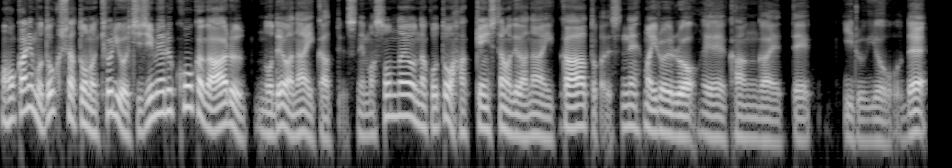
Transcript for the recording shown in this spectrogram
まあ、他にも読者との距離を縮める効果があるのではないかってですね、まあ、そんなようなことを発見したのではないかとかですね、いろいろ、考えているようで、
